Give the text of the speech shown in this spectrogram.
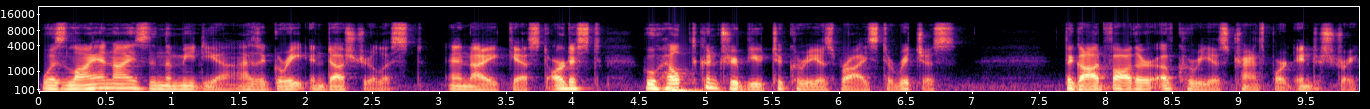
was lionized in the media as a great industrialist, and I guessed artist, who helped contribute to Korea's rise to riches. The godfather of Korea's transport industry.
